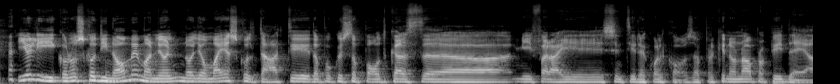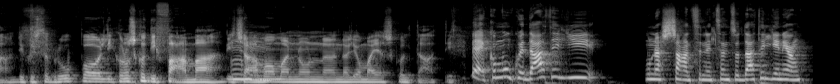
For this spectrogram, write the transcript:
Io li conosco di nome, ma ho, non li ho mai ascoltati. Dopo questo podcast uh, mi farai sentire qualcosa, perché non ho proprio idea di questo gruppo. Li conosco di fama, diciamo, mm. ma non, non, li ho mai ascoltati. Beh, comunque dategli una chance, nel senso dategliene an-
